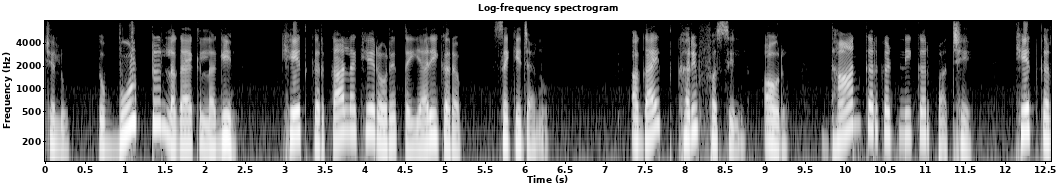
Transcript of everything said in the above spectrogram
चलू। तो बूट लगाए के लगिन, खेत कर का लखे रोरे तैयारी करब, सके जानू। अगायत खरीफ फसिल और धान कर कटनी कर पाछे, खेत कर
